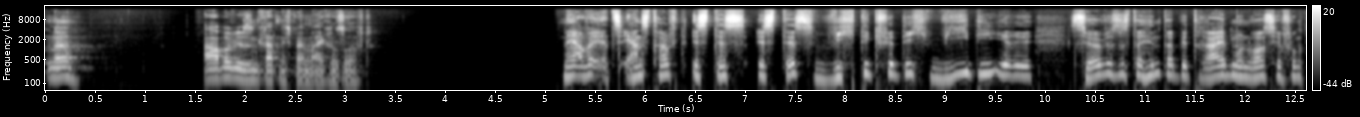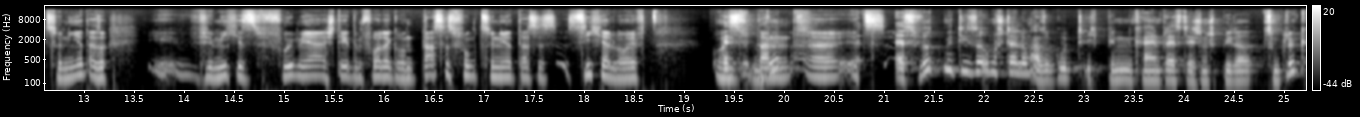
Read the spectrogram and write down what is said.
ne? aber wir sind gerade nicht bei Microsoft. Naja, aber jetzt ernsthaft, ist das, ist das wichtig für dich, wie die ihre Services dahinter betreiben und was hier funktioniert? Also für mich ist viel mehr steht im Vordergrund, dass es funktioniert, dass es sicher läuft. Und es dann wird, äh, jetzt. Es wird mit dieser Umstellung, also gut, ich bin kein PlayStation-Spieler, zum Glück.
